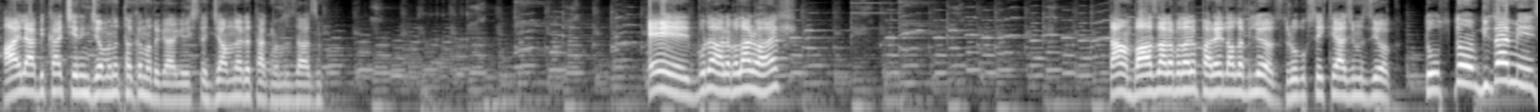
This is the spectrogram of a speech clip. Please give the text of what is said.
Hala birkaç yerin camını takamadık arkadaşlar. Camları da takmamız lazım. Evet burada arabalar var. Tamam bazı arabaları parayla alabiliyoruz. Robux'a ihtiyacımız yok. Dostum güzelmiş.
